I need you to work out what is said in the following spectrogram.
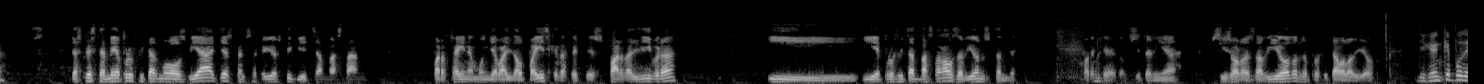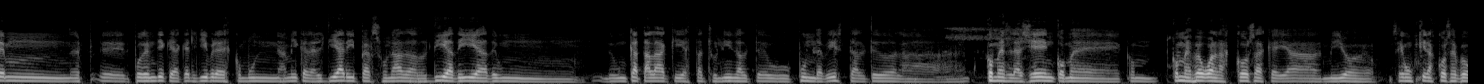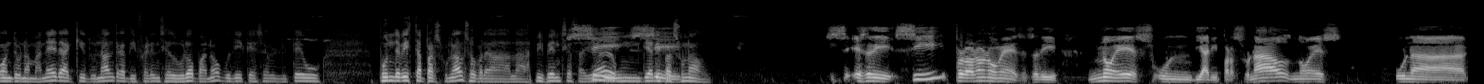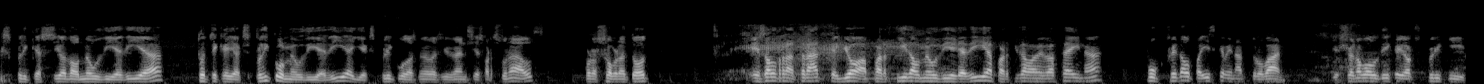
Després també he aprofitat molt els viatges, pensa que jo estic viatjant bastant per feina amunt i avall del país, que de fet és part del llibre, i, i he aprofitat bastant els avions també, perquè doncs, si tenia sis hores d'avió, doncs aprofitava l'avió. Diguem que podem, eh, podem dir que aquest llibre és com una mica del diari personal, del dia a dia d'un català aquí als Estats Units, el teu punt de vista, el teu de la, com és la gent, com, és, com, com es veuen les coses, que hi ha millor, segons quines coses es veuen d'una manera, aquí d'una altra, a diferència d'Europa, no? Vull dir que és el teu punt de vista personal sobre les vivències allà, Sí, un diari sí. personal. És a dir, sí, però no només. És a dir, no és un diari personal, no és una explicació del meu dia a dia, tot i que hi explico el meu dia a dia i explico les meves vivències personals, però sobretot és el retrat que jo, a partir del meu dia a dia, a partir de la meva feina, puc fer del país que m'he anat trobant. I això no vol dir que jo expliqui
